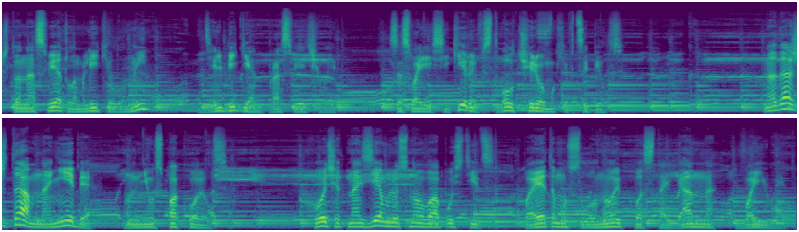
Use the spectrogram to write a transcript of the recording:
что на светлом лике Луны Дельбеген просвечивает. Со своей секирой в ствол черемухи вцепился. Но даже там, на небе, он не успокоился. Хочет на землю снова опуститься, поэтому с луной постоянно воюет.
